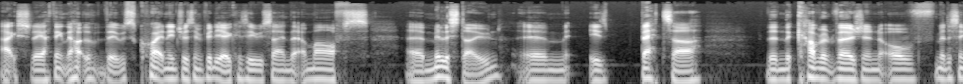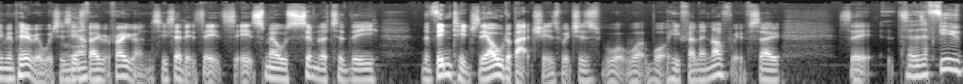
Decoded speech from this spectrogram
actually i think that it was quite an interesting video because he was saying that Amarth's uh, millestone um, is better than the current version of Millesime Imperial, which is his favorite fragrance. He said it's it's it smells similar to the the vintage, the older batches, which is what what, what he fell in love with. So, so, so there's a few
